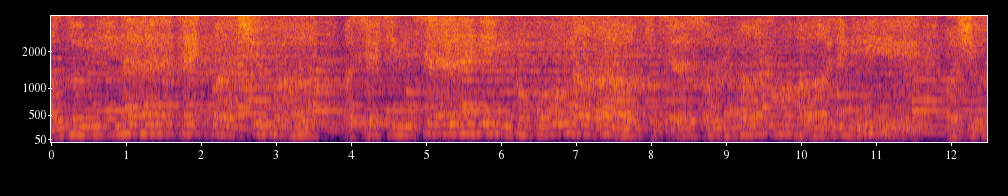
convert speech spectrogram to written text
Kaldım yine tek başıma Hasretim senin kokuna. Kimse sormaz bu halimi Aşığım ben halime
